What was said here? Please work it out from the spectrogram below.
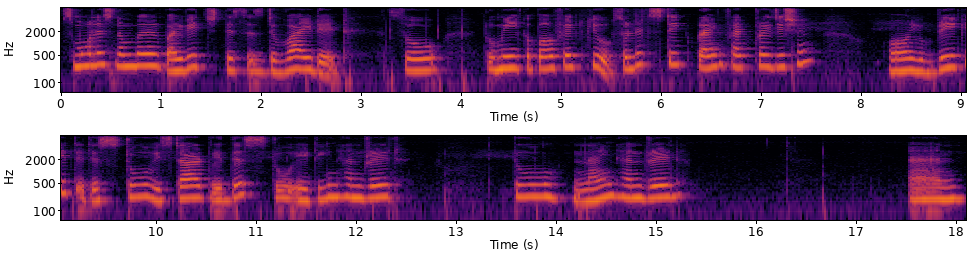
Smallest number by which this is divided. So to make a perfect cube. So let's take prime factorization. Or you break it it is 2 we start with this 2 1800 2 900 and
